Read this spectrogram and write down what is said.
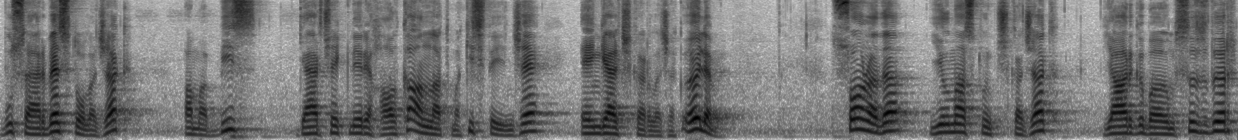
Bu serbest olacak ama biz gerçekleri halka anlatmak isteyince engel çıkarılacak. Öyle mi? Sonra da Yılmaz Tunç çıkacak, yargı bağımsızdır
